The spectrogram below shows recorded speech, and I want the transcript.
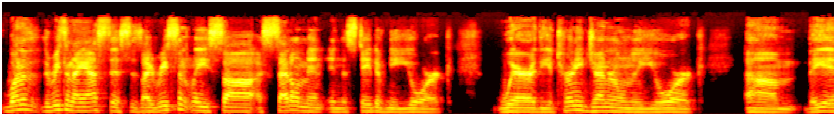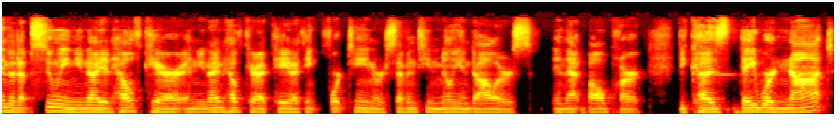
one of the, the reason I asked this is I recently saw a settlement in the state of New York where the attorney general in New York um, they ended up suing United Healthcare, and United Healthcare I paid I think 14 or 17 million dollars in that ballpark because they were not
